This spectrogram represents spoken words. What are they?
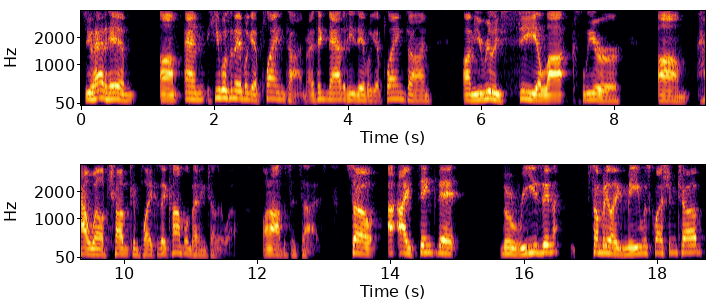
So you had him, um, and he wasn't able to get playing time. And I think now that he's able to get playing time, um, you really see a lot clearer um, how well Chubb can play because they complement each other well on opposite sides. So I, I think that the reason somebody like me was questioning Chubb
